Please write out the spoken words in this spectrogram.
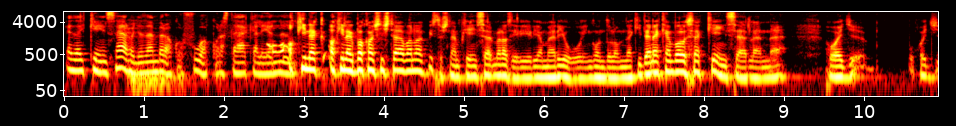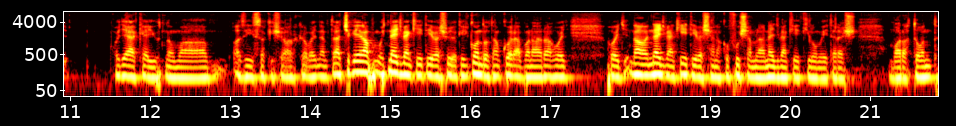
ez egy kényszer, hogy az ember akkor fú, akkor azt el kell érnem. Akinek, akinek bakancslistával vannak, biztos nem kényszer, mert azért írja, mert jó, én gondolom neki. De nekem valószínűleg kényszer lenne, hogy, hogy hogy el kell jutnom a, az északi sarkra, vagy nem. Tehát csak én most 42 éves vagyok, és gondoltam korábban arra, hogy, hogy na, 42 évesen akkor fussam le a 42 kilométeres maratont.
